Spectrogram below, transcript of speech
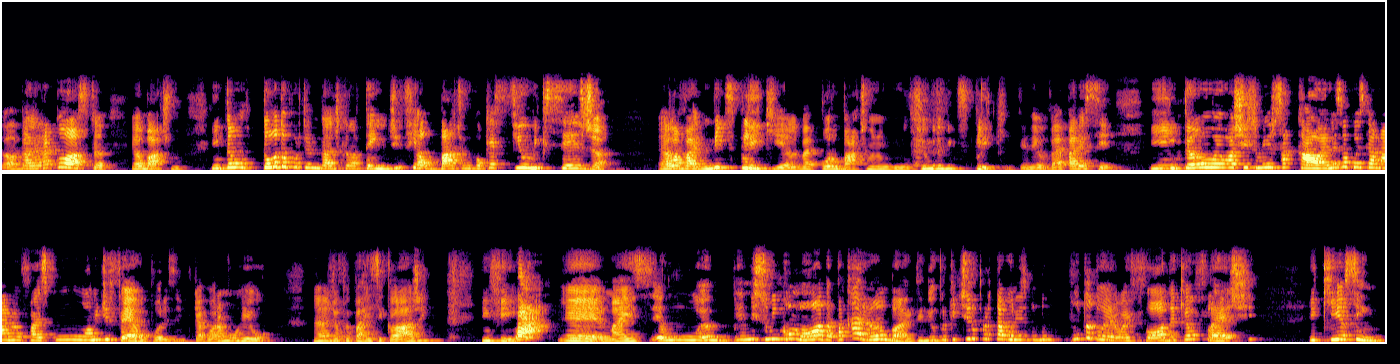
a galera gosta, é o Batman. Então, toda oportunidade que ela tem de enfiar o Batman em qualquer filme que seja, ela vai, me explique, ela vai pôr o Batman no, no filme do me explique, entendeu? Vai aparecer. E então eu achei isso meio sacal. É a mesma coisa que a Marvel faz com o Homem de Ferro, por exemplo, que agora morreu, né? Já foi para reciclagem. Enfim, é, mas eu, eu, eu, isso me incomoda pra caramba, entendeu? Porque tira o protagonismo de um puta do herói foda que é o Flash. E que, assim,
